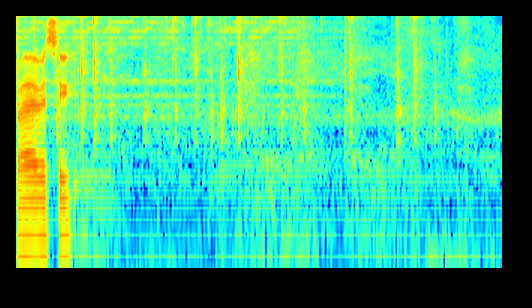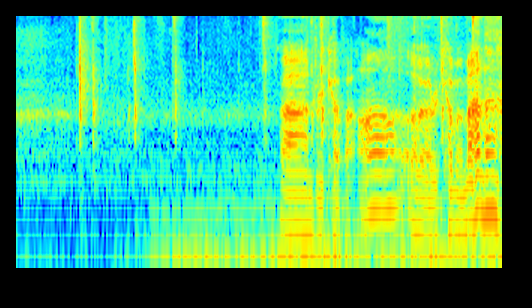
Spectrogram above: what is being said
Where is he? And recover ah, oh, recover mana.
